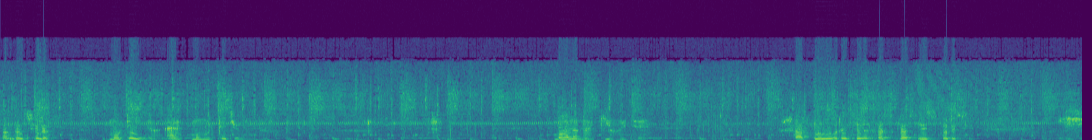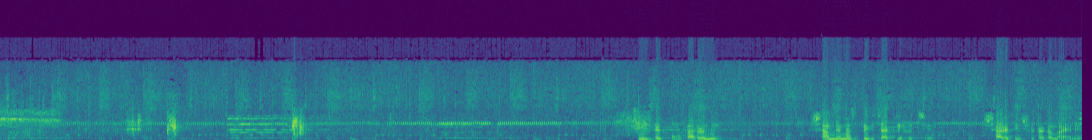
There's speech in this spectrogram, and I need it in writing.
সন্দেহ ছিল? মোটেই না এক মুহূর্তের জন্য। না বলো না কি হয়েছে? সাত নম্বরের জন্য ফার্স্ট ক্লাস মিস করেছি। চিন্তার কোনো কারণ নেই। সামনের মাস থেকে চাকরি হচ্ছে সাড়ে তিনশো টাকা মাইনে।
